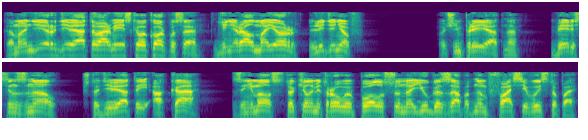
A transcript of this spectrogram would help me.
командир девятого армейского корпуса, генерал-майор Леденев. Очень приятно. Берестин знал, что девятый АК занимал 100-километровую полосу на юго-западном фасе выступа.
